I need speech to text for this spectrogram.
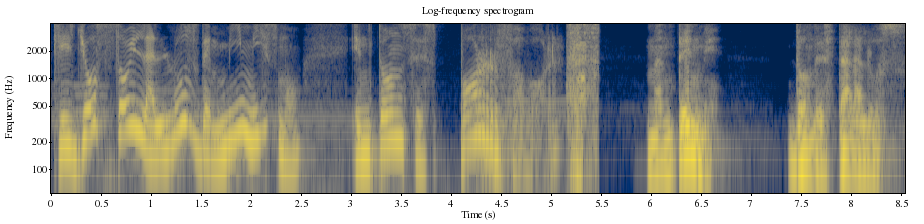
que yo soy la luz de mí mismo, entonces, por favor, manténme donde está la luz.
